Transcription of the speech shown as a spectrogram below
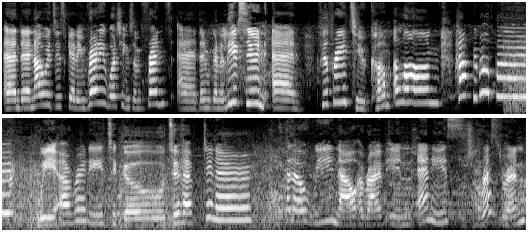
and uh, now we're just getting ready watching some friends and then we're gonna leave soon and feel free to come along. Happy birthday! We are ready to go to have dinner hello we now arrived in Annie's restaurant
